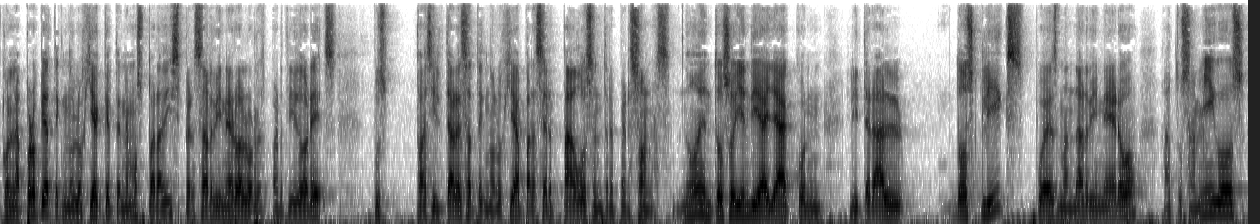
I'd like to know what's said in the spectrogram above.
con la propia tecnología que tenemos para dispersar dinero a los repartidores, pues facilitar esa tecnología para hacer pagos entre personas, ¿no? Entonces hoy en día ya con literal dos clics puedes mandar dinero a tus amigos.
